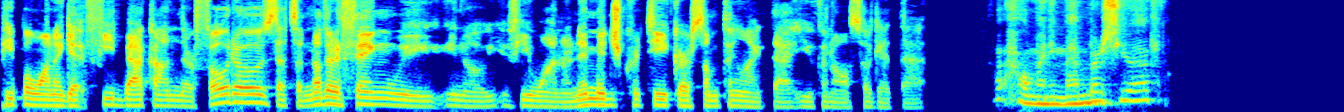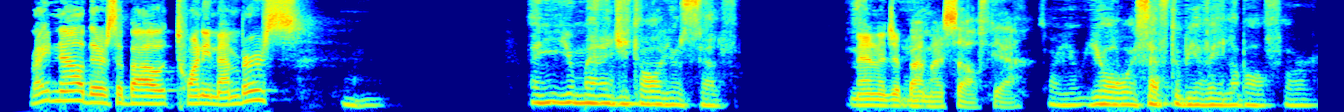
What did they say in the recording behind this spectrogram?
people want to get feedback on their photos, that's another thing. We you know if you want an image critique or something like that, you can also get that. How many members you have? Right now, there's about 20 members. Mhm. And you manage it all yourself. Manage it by myself. Yeah. So you, you always have to be available for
